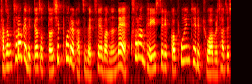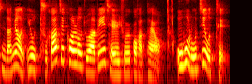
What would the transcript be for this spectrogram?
가장 쿨하게 느껴졌던 10호를 같이 매치해봤는데 쿨한 베이스 립과 포인트 립 조합을 찾으신다면 이 두 가지 컬러 조합이 제일 좋을 것 같아요. 5호 로지오트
